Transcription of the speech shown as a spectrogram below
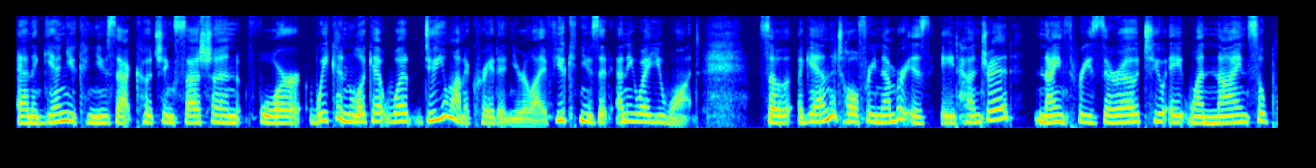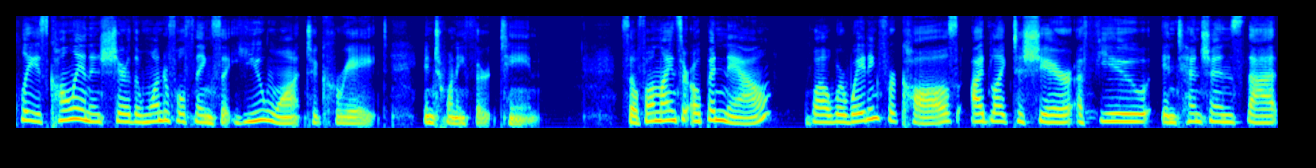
And again, you can use that coaching session for, we can look at what do you want to create in your life. You can use it any way you want. So, again, the toll free number is 800 930 2819. So, please call in and share the wonderful things that you want to create in 2013. So, phone lines are open now. While we're waiting for calls, I'd like to share a few intentions that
